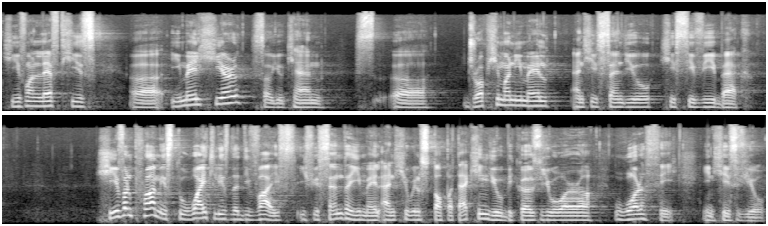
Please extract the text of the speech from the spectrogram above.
He even left his uh, email here, so you can uh, drop him an email and he'll send you his CV back. He even promised to whitelist the device if you send the email and he will stop attacking you because you are uh, worthy in his view.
